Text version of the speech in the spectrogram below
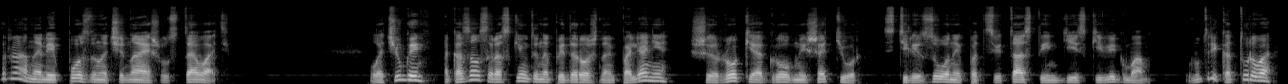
рано или поздно начинаешь уставать». Лачугой оказался раскинутый на придорожной поляне широкий огромный шатер стилизованный под цветастый индийский вигвам, внутри которого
